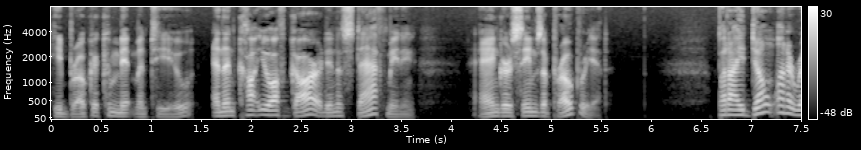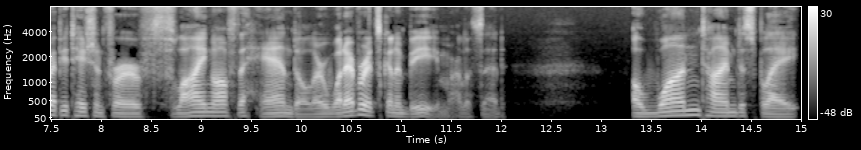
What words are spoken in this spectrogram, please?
He broke a commitment to you and then caught you off guard in a staff meeting. Anger seems appropriate. But I don't want a reputation for flying off the handle or whatever it's going to be, Marla said. A one time display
